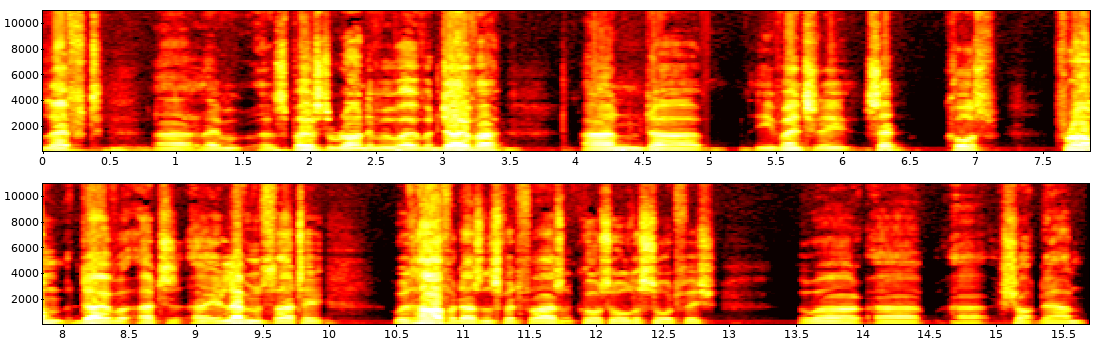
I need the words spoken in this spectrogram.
left. Uh, they were supposed to rendezvous over Dover, and uh, he eventually set course from Dover at 11:30 with half a dozen Spitfires, and of course all the swordfish were uh, uh, shot down.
